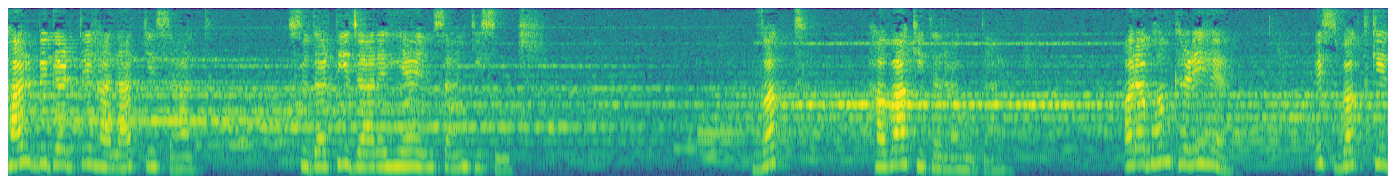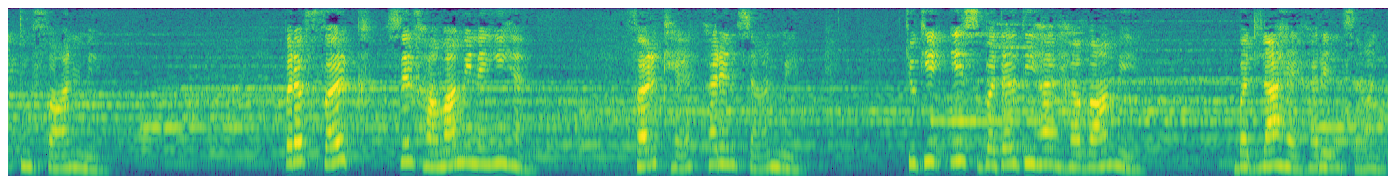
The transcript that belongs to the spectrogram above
हर बिगड़ते हालात के साथ सुधरती जा रही है इंसान की सोच। वक्त हवा की तरह होता है, और अब हम खड़े हैं इस वक्त के तूफ़ान में। पर अब फ़र्क सिर्फ़ हवा में नहीं है, फ़र्क है हर इंसान में, क्योंकि इस बदलती हर हवा में बदला है हर इंसान।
